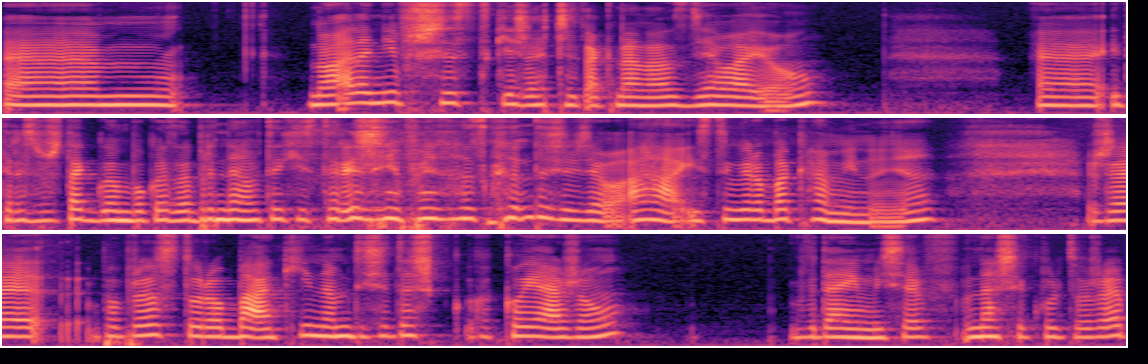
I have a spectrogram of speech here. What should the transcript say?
Um, no ale nie wszystkie rzeczy tak na nas działają. E, I teraz już tak głęboko zabrnęłam tę historię, że nie pamiętam skąd to się wzięło. Aha, i z tymi robakami, no nie? Że po prostu robaki nam się też ko kojarzą, wydaje mi się, w naszej kulturze,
